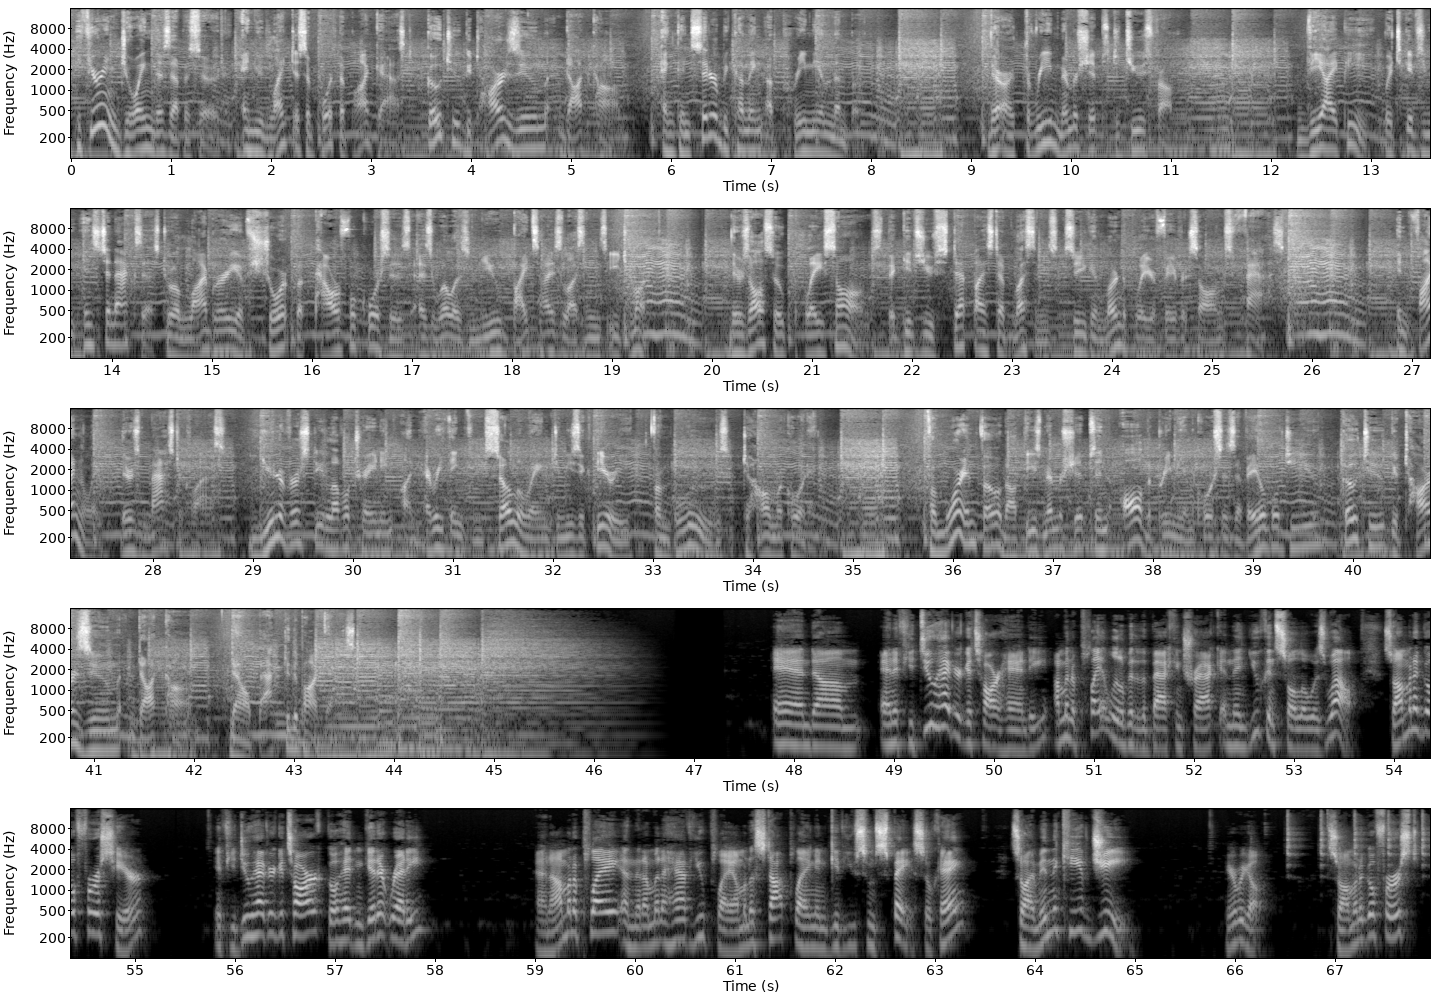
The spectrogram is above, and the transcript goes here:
If you're enjoying this episode and you'd like to support the podcast, go to GuitarZoom.com and consider becoming a premium member. There are three memberships to choose from. VIP, which gives you instant access to a library of short but powerful courses as well as new bite sized lessons each month. There's also Play Songs that gives you step by step lessons so you can learn to play your favorite songs fast. And finally, there's Masterclass, university level training on everything from soloing to music theory, from blues to home recording. For more info about these memberships and all the premium courses available to you, go to guitarzoom.com. Now back to the podcast. And um, and if you do have your guitar handy, I'm going to play a little bit of the backing track, and then you can solo as well. So I'm going to go first here. If you do have your guitar, go ahead and get it ready. And I'm going to play, and then I'm going to have you play. I'm going to stop playing and give you some space, okay? So I'm in the key of G. Here we go. So I'm going to go first.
